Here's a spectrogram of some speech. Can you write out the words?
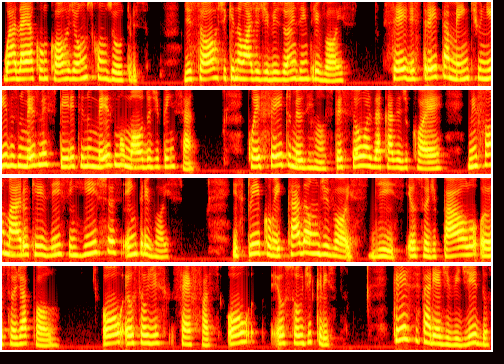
guardai a concórdia uns com os outros, de sorte que não haja divisões entre vós. Sede estreitamente unidos no mesmo espírito e no mesmo modo de pensar. Com efeito, meus irmãos, pessoas da casa de Cloé me informaram que existem rixas entre vós. Explico-me, cada um de vós diz, eu sou de Paulo ou eu sou de Apolo ou eu sou de Cefas, ou eu sou de Cristo. Cristo estaria dividido?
